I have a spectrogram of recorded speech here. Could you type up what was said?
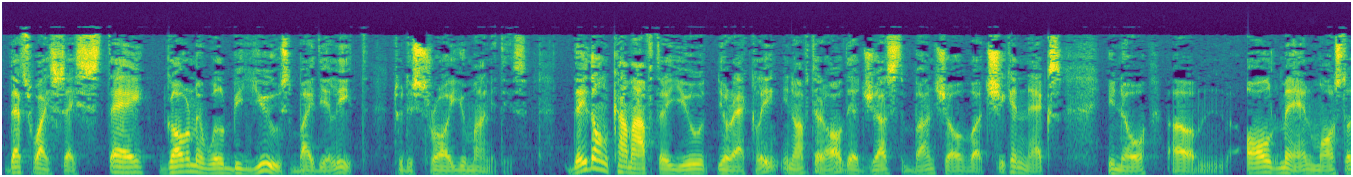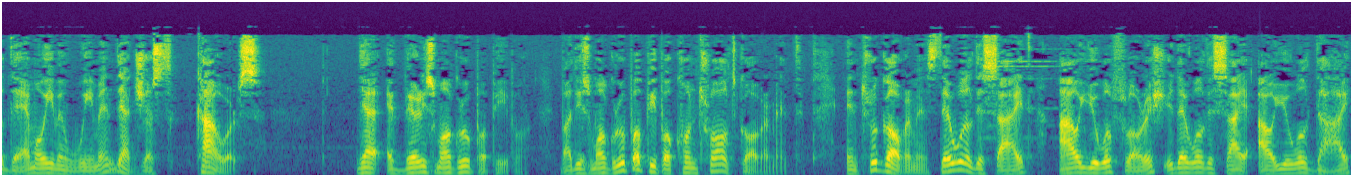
That's why I say stay. Government will be used by the elite to destroy humanities. They don't come after you directly. You know, after all, they're just a bunch of uh, chicken necks, you know, um, old men, most of them, or even women. They're just cowards. They're a very small group of people. But this small group of people controls government. And through governments, they will decide how you will flourish. They will decide how you will die.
